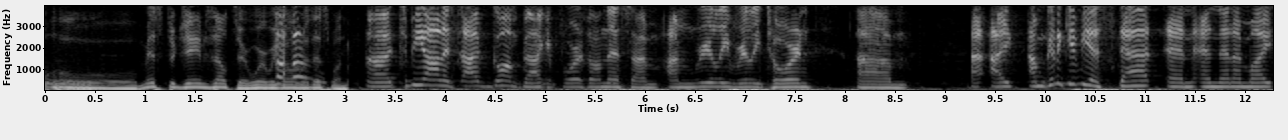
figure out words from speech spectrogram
Ooh, Mr. James Seltzer, where are we going with this one? Uh, to be honest, I've gone back and forth on this. I'm I'm really really torn. Um, I, I I'm gonna give you a stat, and and then I might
